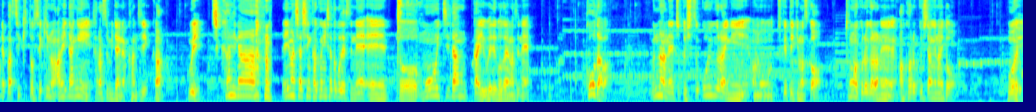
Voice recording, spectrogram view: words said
やっぱ席と席の間に垂らすみたいな感じでいくか？うい、近いな 今写真確認したとこですね。えー、っと、もう一段階上でございますね。こうだわ。うんならね、ちょっとしつこいぐらいに、あの、つけていきますか。トンが暗いからね、明るくしてあげないと。ほい。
